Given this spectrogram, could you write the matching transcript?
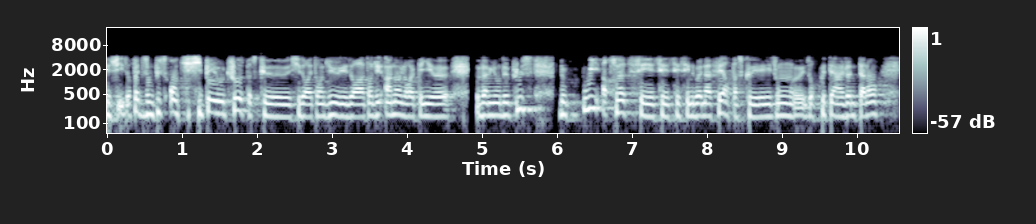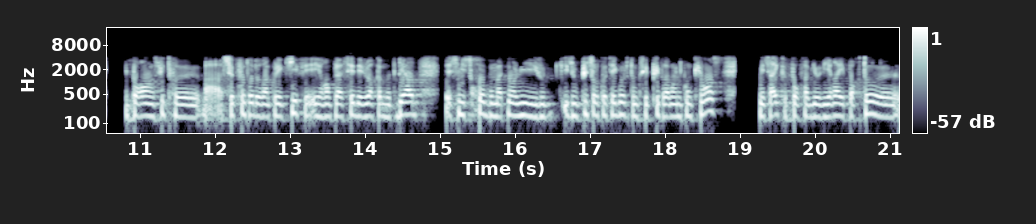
en fait, ils ont plus anticipé autre chose parce que s'ils auraient attendu, ils auraient attendu un an, ils auraient payé 20 euh, millions de plus. Donc oui, Arsenal, c'est une bonne affaire parce qu'ils ont, ils ont recruté un jeune talent qui pourra ensuite bah, se fondre dans un collectif et, remplacer des joueurs comme Odegaard. Smith Rowe, bon maintenant lui, il joue, il joue plus sur le côté gauche, donc c'est plus vraiment une concurrence. Mais c'est vrai que pour Fabio Vira et Porto, euh,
